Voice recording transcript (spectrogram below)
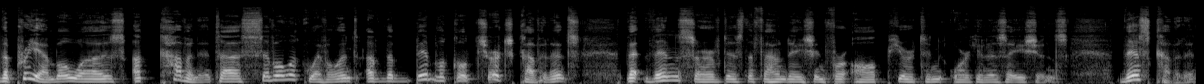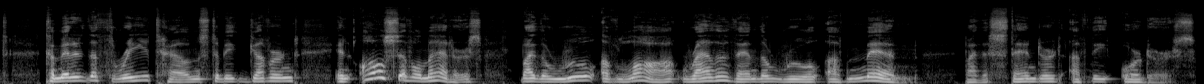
the preamble was a covenant, a civil equivalent of the biblical church covenants that then served as the foundation for all Puritan organizations. This covenant committed the three towns to be governed in all civil matters by the rule of law rather than the rule of men, by the standard of the orders.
